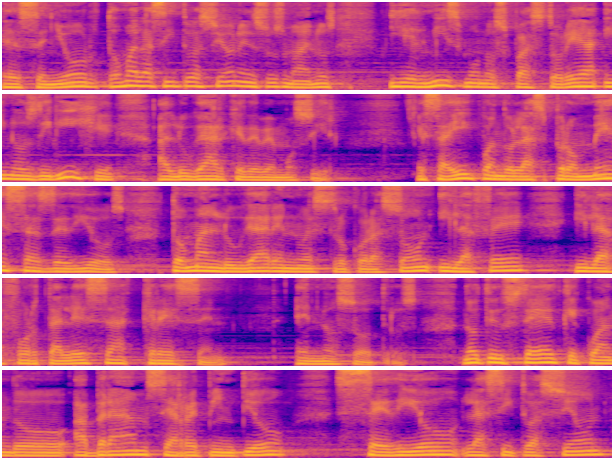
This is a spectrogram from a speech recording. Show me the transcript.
el Señor toma la situación en sus manos y Él mismo nos pastorea y nos dirige al lugar que debemos ir. Es ahí cuando las promesas de Dios toman lugar en nuestro corazón y la fe y la fortaleza crecen en nosotros. Note usted que cuando Abraham se arrepintió, cedió la situación,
